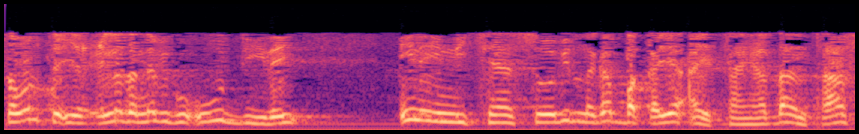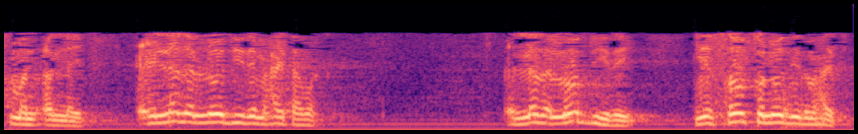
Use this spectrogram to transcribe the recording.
sababta iyo cillada nebigu uu diiday inay nijaasoobid laga baqayo ay tahay haddaan taas mancinay cillada loo diiday maxay tahay marka? Cillada loo diiday iyo sababta loo diiday maxay tahay?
